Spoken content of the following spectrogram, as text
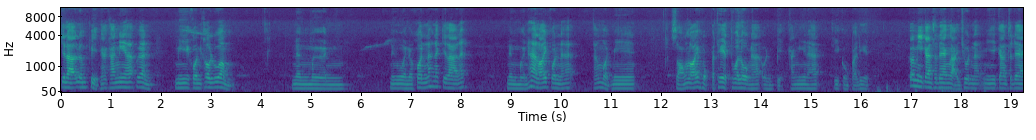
กีฬาโอลิมปิกนะครั้งนี้ฮะเพื่อนมีคนเข้าร่วมหนึ่งหมื่นหนึ่งหมื่นกว่าคนนะนักกีฬานะหนึ่งหมื่นห้าร้อยคนนะฮะทั้งหมดมีสองร้อยหกประเทศทั่วโลกนะโอลิมปิกครั้งนี้นะฮะที่กรุงปารีสก็มีการแสดงหลายชุดนะมีการแสดง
